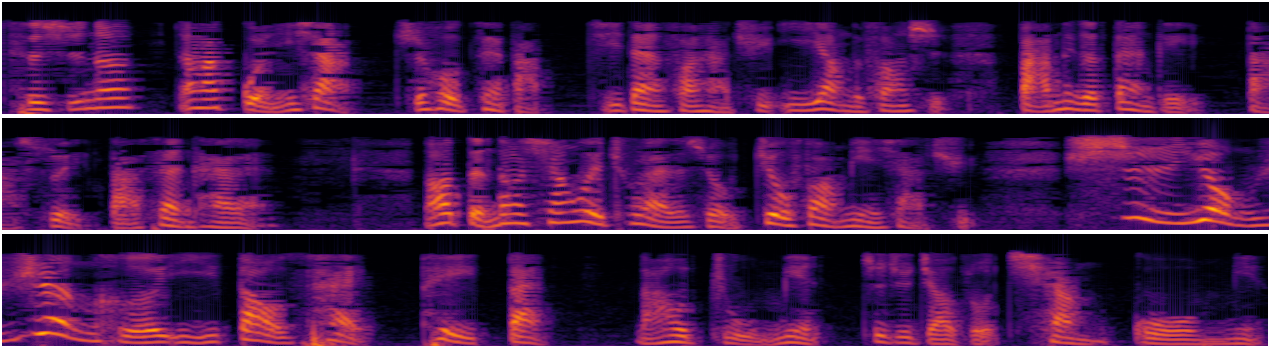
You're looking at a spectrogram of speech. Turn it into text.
此时呢，让它滚一下之后，再把鸡蛋放下去，一样的方式把那个蛋给打碎、打散开来，然后等到香味出来的时候，就放面下去，适用任何一道菜配蛋，然后煮面。这就叫做炝锅面，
